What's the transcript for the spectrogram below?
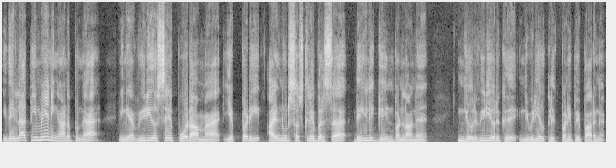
இது எல்லாத்தையுமே நீங்கள் அனுப்புங்க. நீங்கள் வீடியோஸே போடாமல் எப்படி ஐநூறு சப்ஸ்கிரைபர்ஸை டெய்லி கெயின் பண்ணலான்னு இங்கே ஒரு வீடியோ இருக்குது இந்த வீடியோ கிளிக் பண்ணி போய் பாருங்கள்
